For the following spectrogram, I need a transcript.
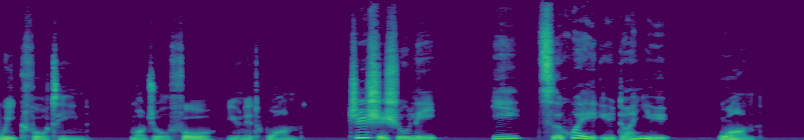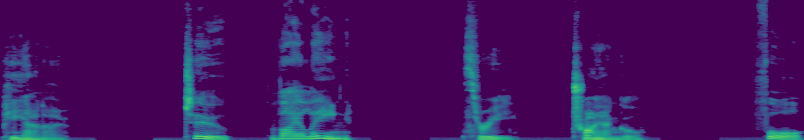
Week 14, Module 4, Unit 1. 知识梳理一词汇与短语 1. Piano. two violin 3. Triangle. four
